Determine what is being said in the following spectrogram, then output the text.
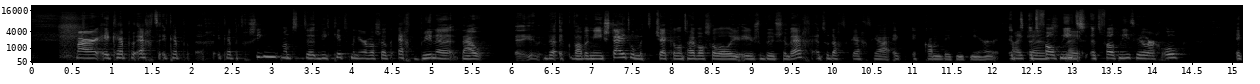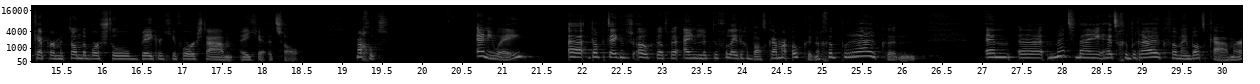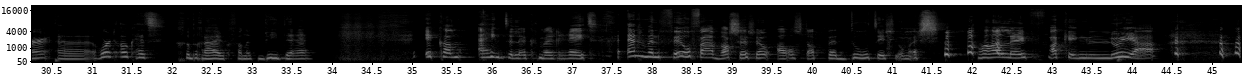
Maar ik heb echt, ik heb, ik heb het gezien, want de, die kit meneer was ook echt binnen. Nou, eh, we, hadden niet eens tijd om het te checken, want hij was al in zijn bus en weg. En toen dacht ik echt, ja, ik, ik kan dit niet meer. Het, het, valt niet, nee. het valt niet heel erg op. Ik heb er mijn tandenborstel, bekertje voor staan. Weet je, het zal. Maar goed. Anyway, eh, dat betekent dus ook dat we eindelijk de volledige badkamer ook kunnen gebruiken. En eh, met mij het gebruik van mijn badkamer eh, hoort ook het gebruik van het bidet. Ik kan eindelijk mijn reet en mijn vulva wassen zoals dat bedoeld is, jongens. Halle fucking loeia.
